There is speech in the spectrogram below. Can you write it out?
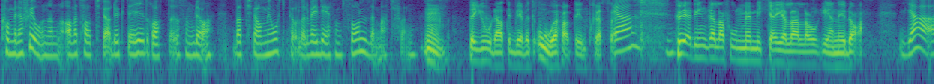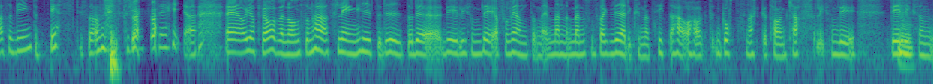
kombinationen av att ha två duktiga idrottare som då var två motpoler, det var ju det som sålde matchen. Mm. Också. Det gjorde att det blev ett oerhört intresse. Ja. Hur är din relation med Mikaela Laurén idag? Ja, alltså vi är inte bästisar, det skulle jag inte säga. Eh, och jag får väl någon sån här släng hit och dit och det, det är liksom det jag förväntar mig. Men, men som sagt, vi hade kunnat sitta här och ha ett gott snack och ta en kaffe. Liksom. Det, det är mm. liksom,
